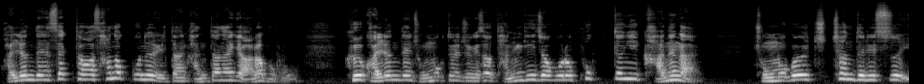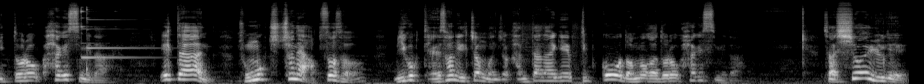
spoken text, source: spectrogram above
관련된 섹터와 산업군을 일단 간단하게 알아보고 그 관련된 종목들 중에서 단기적으로 폭등이 가능한 종목을 추천드릴 수 있도록 하겠습니다. 일단 종목 추천에 앞서서 미국 대선 일정 먼저 간단하게 짚고 넘어가도록 하겠습니다. 자, 10월 6일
